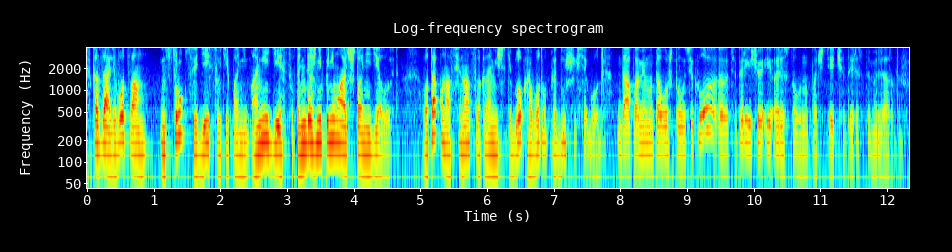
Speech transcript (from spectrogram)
и сказали, вот вам инструкции, действуйте по ним. Они действуют, они даже не понимают, что они делают. Вот так у нас финансово-экономический блок работал предыдущие все годы. Да, помимо того, что утекло, э, теперь еще и арестовано почти 400 миллиардов.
